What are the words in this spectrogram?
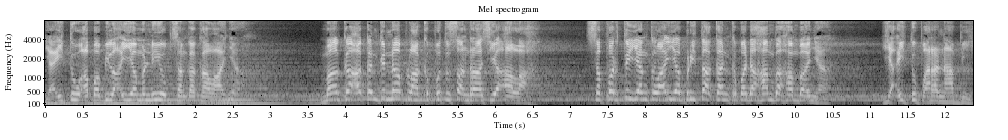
yaitu apabila ia meniup sangkakalanya, maka akan genaplah keputusan rahasia Allah, seperti yang telah ia beritakan kepada hamba-hambanya, yaitu para nabi.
